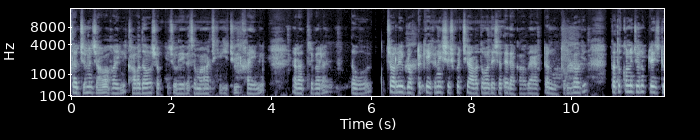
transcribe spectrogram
তার জন্য যাওয়া হয়নি। খাওয়া দাওয়া সব কিছু হয়ে গেছে। মা আজকে কিছুই খায়নি রাত্রেবেলায়। তো চলো এই ব্লগটাকে এখানেই শেষ করছি। আবার তোমাদের সাথে দেখা হবে একটা নতুন ব্লগে। ততক্ষণের জন্য please do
